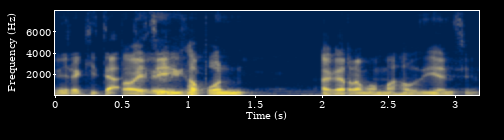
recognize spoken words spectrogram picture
Mira, aquí está. Para ver si en Japón agarramos más audiencia.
